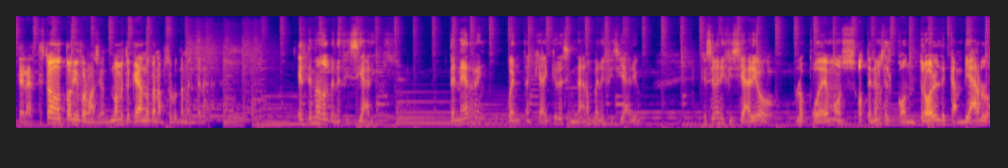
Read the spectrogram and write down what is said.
te, la, te estoy dando toda la información, no me estoy quedando con absolutamente nada. El tema de los beneficiarios. Tener en cuenta que hay que designar un beneficiario, que ese beneficiario lo podemos o tenemos el control de cambiarlo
